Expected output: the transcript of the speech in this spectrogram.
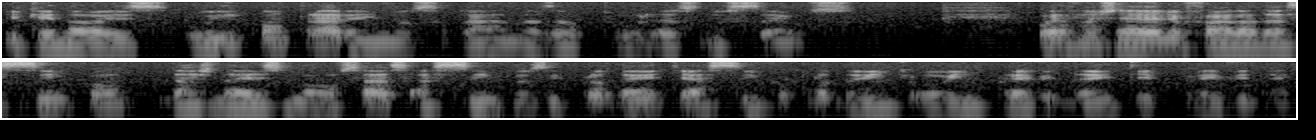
e que nós o encontraremos lá nas alturas nos céus. O Evangelho fala das cinco, das dez moças, as cinco imprudentes e as cinco prudentes, ou imprevidente e previdente,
